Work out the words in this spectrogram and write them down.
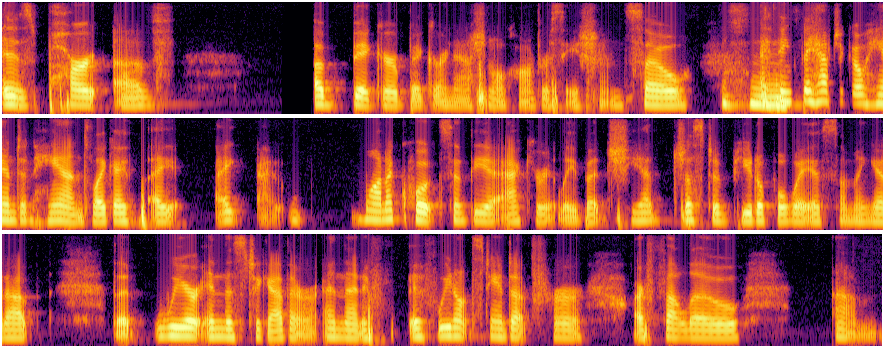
is part of a bigger, bigger national conversation. So mm-hmm. I think they have to go hand in hand. Like I, I, I, I want to quote Cynthia accurately, but she had just a beautiful way of summing it up that we are in this together and that if if we don't stand up for our fellow um,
